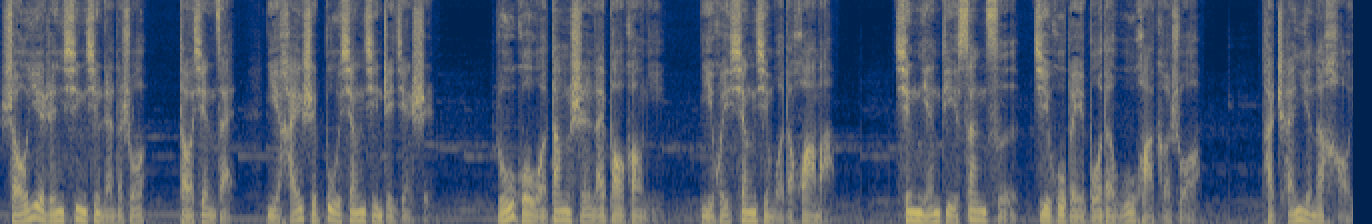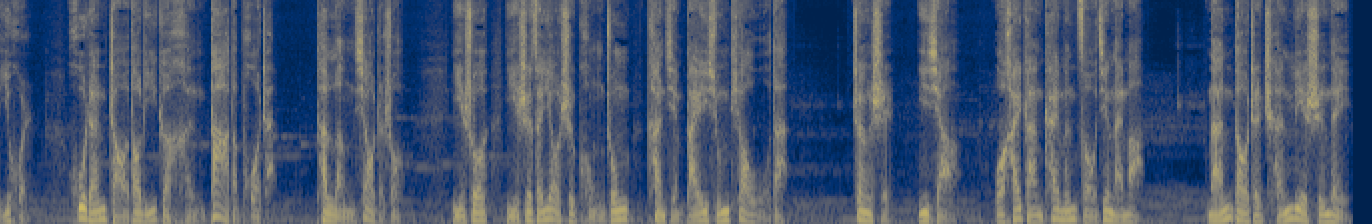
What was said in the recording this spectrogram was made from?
守夜人悻悻然地说：“到现在，你还是不相信这件事。如果我当时来报告你，你会相信我的话吗？”青年第三次几乎被驳得无话可说。他沉吟了好一会儿，忽然找到了一个很大的破绽。他冷笑着说：“你说你是在钥匙孔中看见白熊跳舞的？正是。你想，我还敢开门走进来吗？难道这陈列室内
